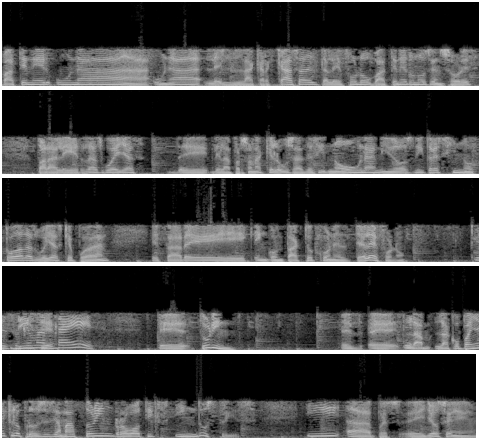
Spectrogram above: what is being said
va a tener una, una, la carcasa del teléfono va a tener unos sensores para leer las huellas de, de la persona que lo usa, es decir, no una, ni dos, ni tres, sino todas las huellas que puedan estar eh, en contacto con el teléfono. ¿Eso qué marca es? Eh, Turing. Es, eh, la, la compañía que lo produce se llama Turing Robotics Industries. Y ah, pues ellos eh,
